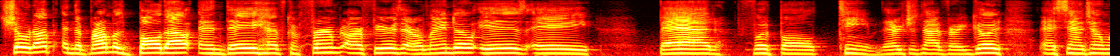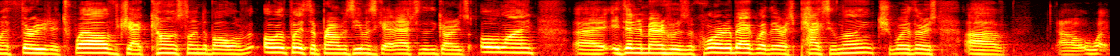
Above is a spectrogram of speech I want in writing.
showed up and the Brahmas balled out, and they have confirmed our fears that Orlando is a bad football team. They're just not very good. And San Antonio went 30 to 12. Jack Coan throwing the ball over, over the place. The Brahmas even got after the Guardians O line. Uh, it didn't matter who was the quarterback, whether it was Paxton Lynch, whether it was uh, uh, what?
